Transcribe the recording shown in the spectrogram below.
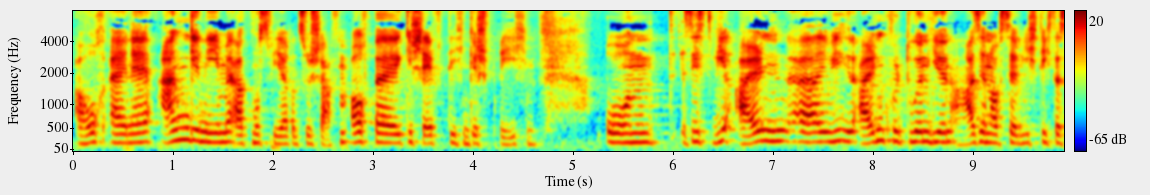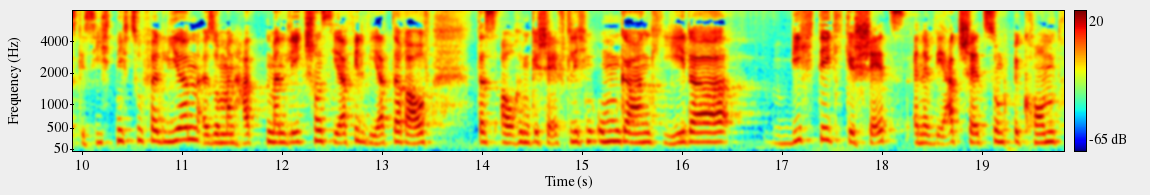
auch eine angenehme Atmosphäre zu schaffen, auch bei geschäftlichen Gesprächen. Und es ist wie allen, äh, wie in allen Kulturen hier in Asien auch sehr wichtig, das Gesicht nicht zu verlieren. Also man hat, man legt schon sehr viel Wert darauf, dass auch im geschäftlichen Umgang jeder wichtig geschätzt eine Wertschätzung bekommt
